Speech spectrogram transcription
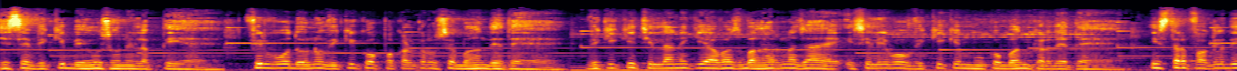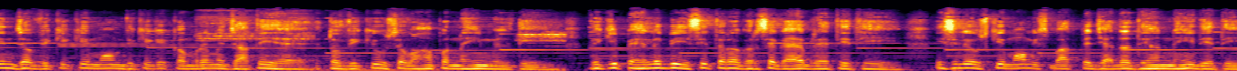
जिससे विकी बेहोश होने लगती है। फिर वो दोनों विकी को पकड़कर उसे बाँध देते हैं। विकी की चिल्लाने की आवाज़ बाहर न जाए, इसीलिए वो विकी के मुँह को बंद कर देते हैं। इस तरफ़ अगले दिन जब विकी की मॉम विकी के कमरे में जाती है तो विकी उसे वहाँ पर नहीं मिलती। विकी पहले भी इसी तरह घर से गायब रहती थी, इसलिए उसकी मॉम इस बात पे ज़्यादा ध्यान नहीं देती।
